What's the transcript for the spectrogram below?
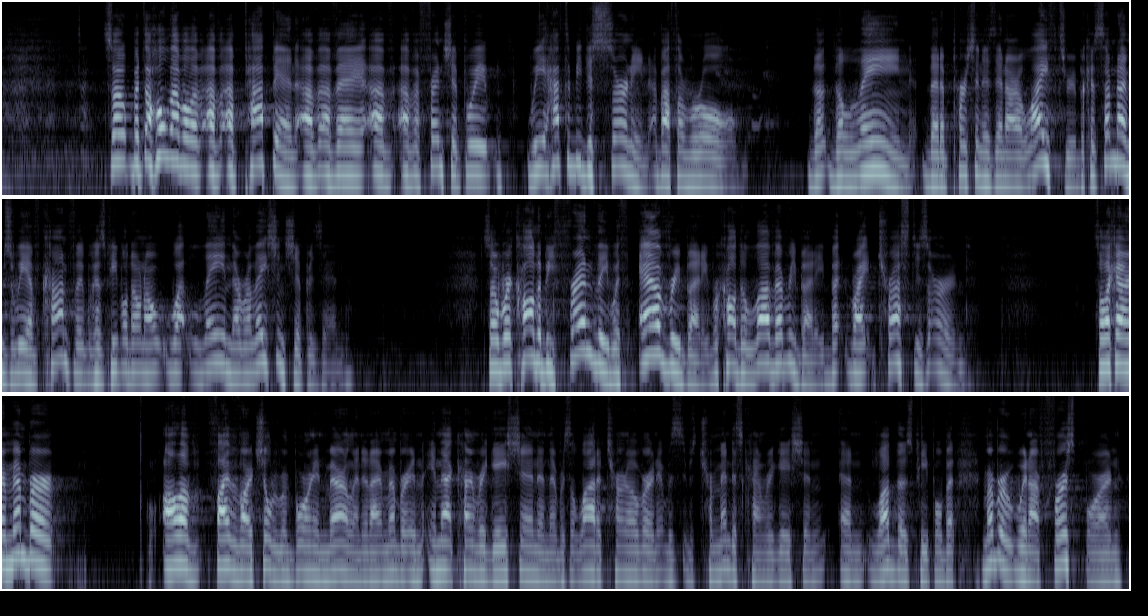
so, but the whole level of, of, of pop in, of, of, a, of, of a friendship, we, we have to be discerning about the role, the, the lane that a person is in our life through, because sometimes we have conflict because people don't know what lane their relationship is in. So we're called to be friendly with everybody. We're called to love everybody, but right, trust is earned. So, like, I remember all of five of our children were born in Maryland, and I remember in, in that congregation, and there was a lot of turnover, and it was, it was tremendous congregation, and loved those people. But remember when our firstborn,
